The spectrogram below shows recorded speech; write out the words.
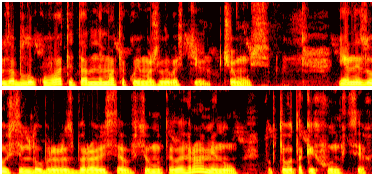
Заблокувати там нема такої можливості чомусь. Я не зовсім добре розбираюся в цьому телеграмі, ну, тобто в таких функціях.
